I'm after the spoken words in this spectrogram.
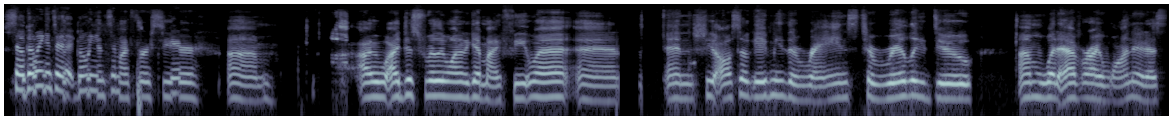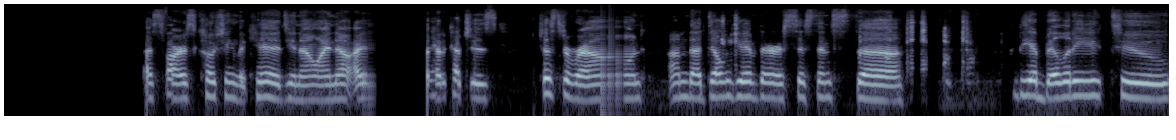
So going into going into my first year, um, I I just really wanted to get my feet wet, and and she also gave me the reins to really do um whatever I wanted as as far as coaching the kids. You know, I know I had coaches just around um, that don't give their assistants the the ability to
